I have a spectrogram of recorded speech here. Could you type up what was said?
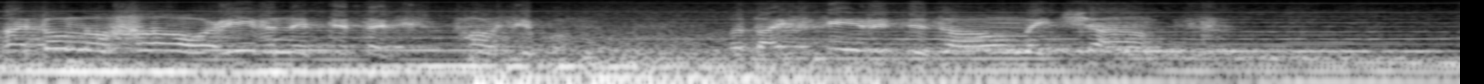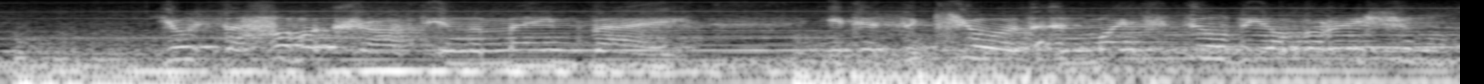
I don't know how or even if that is possible, but I fear it is our only chance. Use the hovercraft in the main bay. It is secured and might still be operational.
